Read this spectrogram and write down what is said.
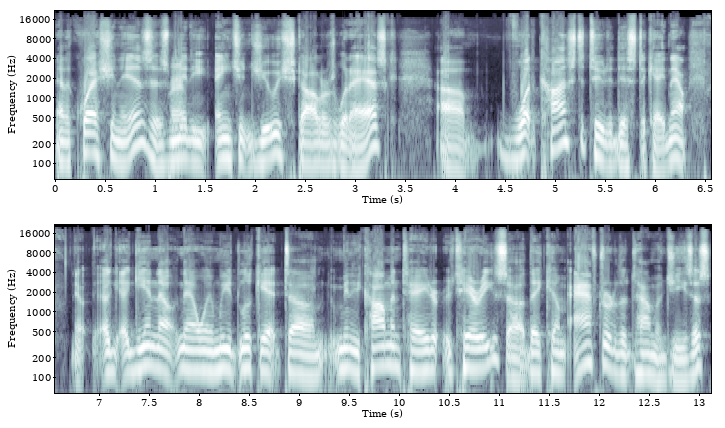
Now, the question is, as many ancient Jewish scholars would ask, um, what constituted this decay? Now, now again, now, now when we look at um, many commentaries, uh, they come after the time of Jesus,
